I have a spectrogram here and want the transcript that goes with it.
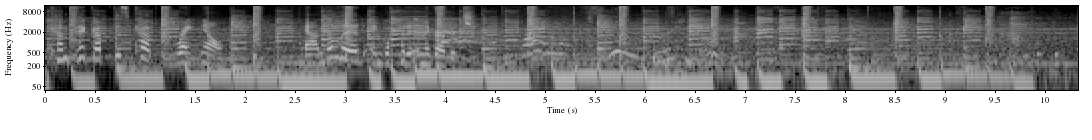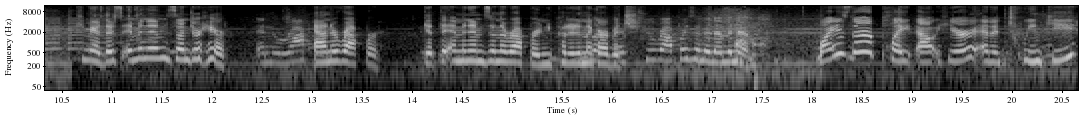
Come pick up this cup right now, and the lid, and go put it in the garbage. come here. There's M&Ms under here And a wrapper. and a wrapper. Get the M&Ms in the wrapper and you put it in the Look, garbage. there's two wrappers and an M&M. Why is there a plate out here and a Twinkie?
